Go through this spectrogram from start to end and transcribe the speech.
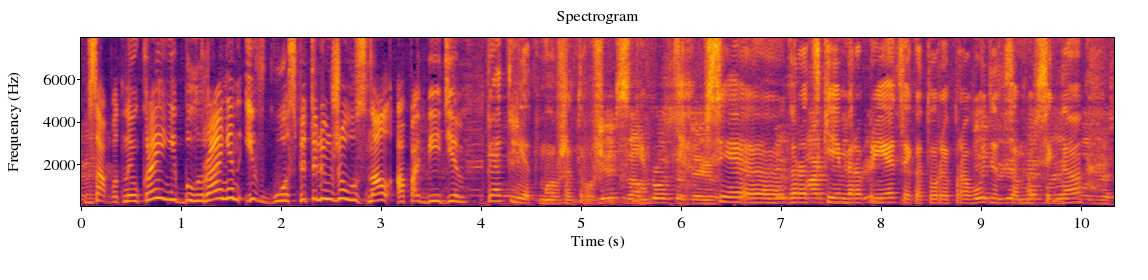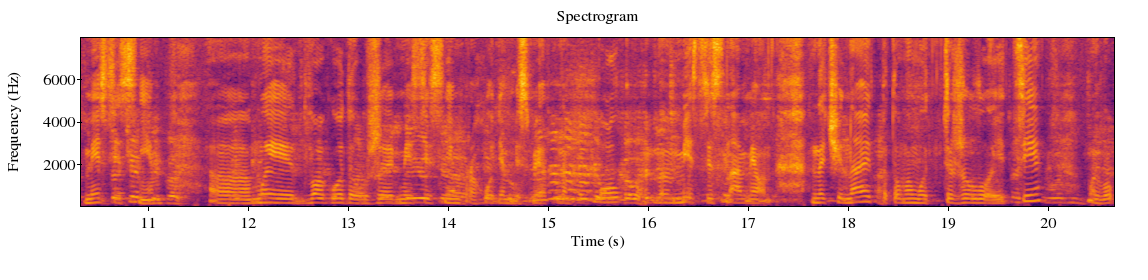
В Западной Украине был ранен и в госпитале уже узнал о победе. Пять лет мы уже дружим с ним. Все э, городские мероприятия, которые проводятся, мы всегда вместе с ним. Э, мы два года уже вместе с ним проходим бессмертный полк. Вместе с нами он начинает, потом ему тяжело идти. Мы его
